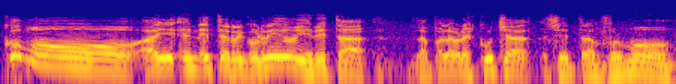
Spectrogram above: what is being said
¿Cómo hay en este recorrido y en esta la palabra escucha se transformó,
